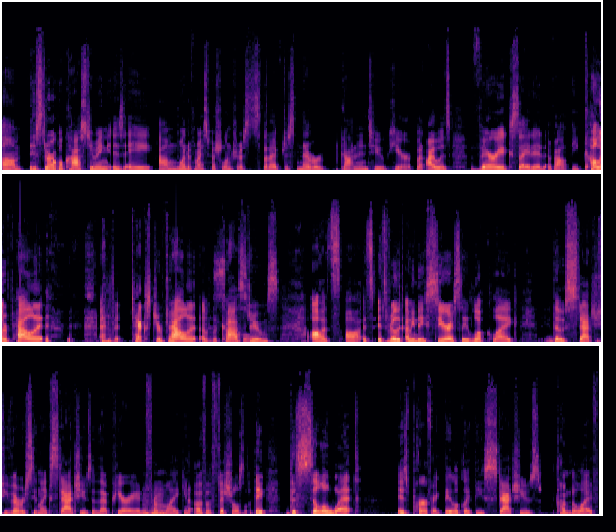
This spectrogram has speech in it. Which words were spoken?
Um, historical costuming is a um, one of my special interests that I've just never gotten into here. But I was very excited about the color palette and the texture palette of the so cool. costumes. Oh, it's oh, it's it's really. I mean, they seriously look like those statues. If you've ever seen like statues of that period from like you know of officials, they the silhouette is perfect. They look like these statues come to life.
